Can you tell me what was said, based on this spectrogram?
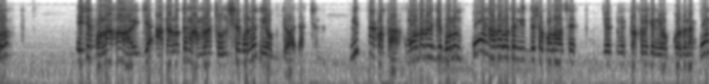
তো, এই যে বলা হয় যে আদালতে মামলা চলছে বলে নিয়োগ দেওয়া যাচ্ছে না, মিথ্যা কথা। মমতা ব্যানার্জি, বলুন, কোন আদালতের নির্দেশে বলা আছে যে তুমি প্রাথমিকে নিয়োগ করবে না। কোন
